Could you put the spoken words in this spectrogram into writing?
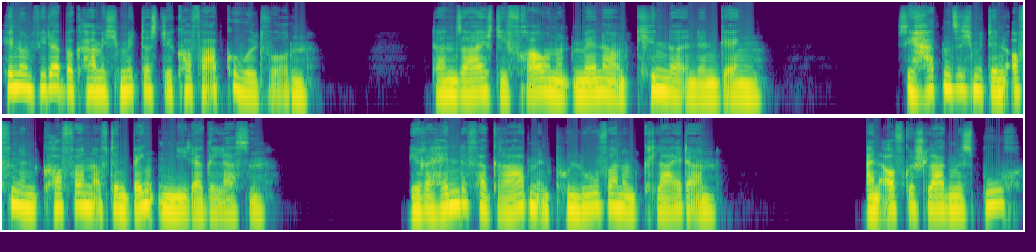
Hin und wieder bekam ich mit, dass die Koffer abgeholt wurden. Dann sah ich die Frauen und Männer und Kinder in den Gängen. Sie hatten sich mit den offenen Koffern auf den Bänken niedergelassen. Ihre Hände vergraben in Pullovern und Kleidern. Ein aufgeschlagenes Buch,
